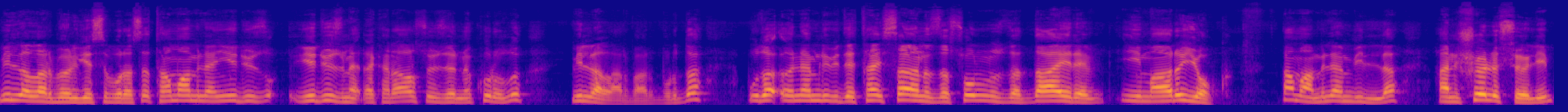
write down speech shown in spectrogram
Villalar bölgesi burası. Tamamen 700, 700 metrekare arsa üzerine kurulu villalar var burada. Bu da önemli bir detay. Sağınızda solunuzda daire imarı yok. Tamamen villa. Hani şöyle söyleyeyim.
